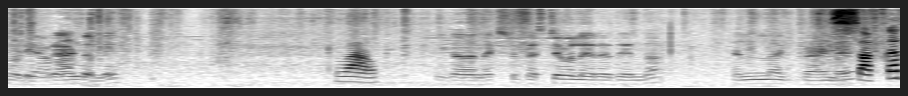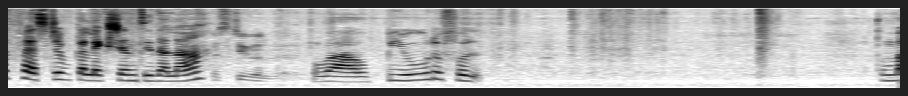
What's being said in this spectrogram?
ನೋಡಿ ಗ್ರ್ಯಾಂಡ್ ಅಲ್ಲಿ. ವಾವ್ ಈಗ ನೆಕ್ಸ್ಟ್ ಫೆಸ್ಟಿವಲ್ ಇರೋದ್ರಿಂದ ಎಲ್ಲ ಗ್ರ್ಯಾಂಡ್ ಸಖತ್ ಫೆಸ್ಟಿವ್ ಕಲೆಕ್ಷನ್ಸ್ ಇದಲ್ಲ? ಫೆಸ್ಟಿವಲ್ ವಾವ್ ಬ್ಯೂಟಿಫುಲ್ ತುಂಬ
